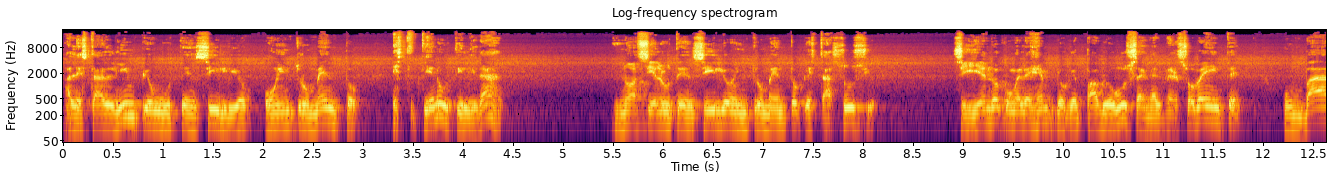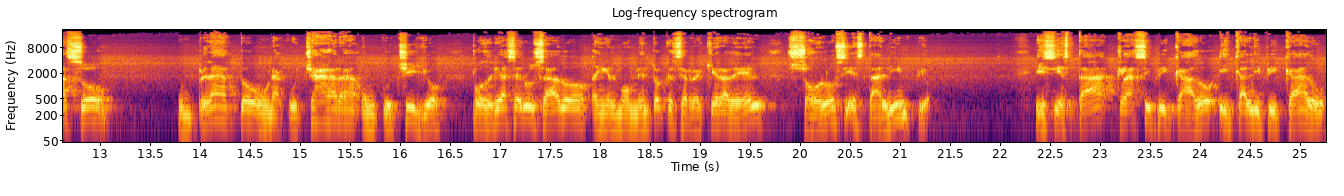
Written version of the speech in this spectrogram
Al estar limpio un utensilio o instrumento, este tiene utilidad. No así el utensilio o instrumento que está sucio. Siguiendo con el ejemplo que Pablo usa en el verso 20, un vaso, un plato, una cuchara, un cuchillo, podría ser usado en el momento que se requiera de él, solo si está limpio. Y si está clasificado y calificado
